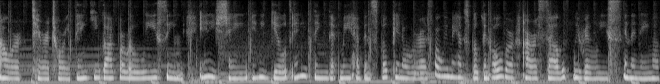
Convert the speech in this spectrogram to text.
our territory. Thank you, God, for releasing any shame, any guilt, anything that may have been spoken over us, or we may have spoken over ourselves, we release in the name of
